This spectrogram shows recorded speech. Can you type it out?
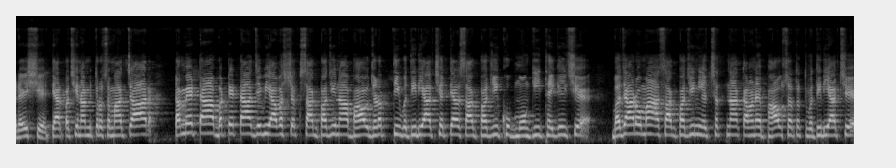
રહેશે. ત્યાર પછીના મિત્રો સમાચાર. ટમેટા, બટેટા જેવી આવશ્યક શાકભાજીના ભાવ ઝડપથી વધી રહ્યા છે. ત્યારે શાકભાજી ખૂબ મોંઘી થઈ ગઈ છે. બજારોમાં આ શાકભાજીની અછતના કારણે ભાવ સતત વધી રહ્યા છે.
